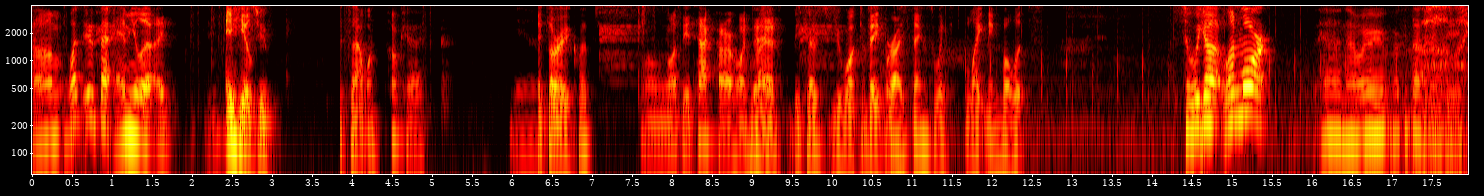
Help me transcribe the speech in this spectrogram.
Um, what is that amulet? I It heals you. It's that one. okay. Yeah. It's already equipped. Well, we want the attack power one, Dan. Right, because you want to vaporize things with lightning bullets. So we got one more. Yeah. Now where where could that thing oh be? Oh my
